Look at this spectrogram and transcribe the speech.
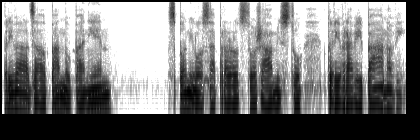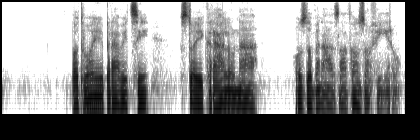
privádzal pannu panien, splnilo sa proroctvo žalmistu, ktorý vraví pánovi. Po tvojej pravici stojí kráľovná ozdobená zlatom zofíru.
